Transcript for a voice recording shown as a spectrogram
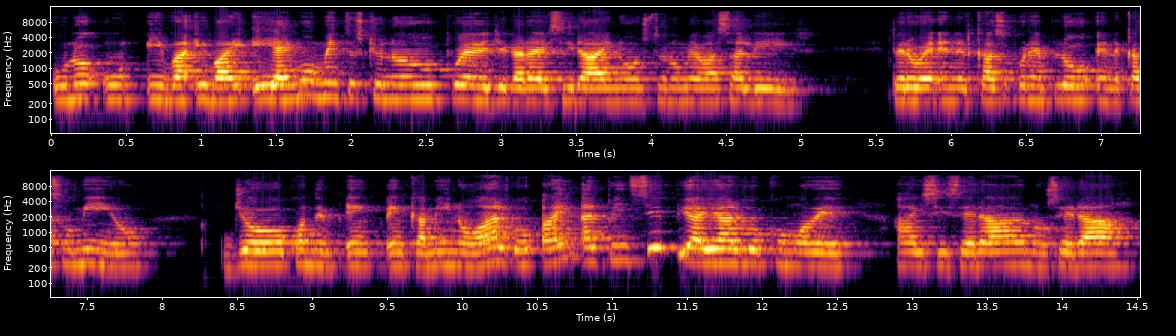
uno, y, va, y, va, y hay momentos que uno puede llegar a decir, ay, no, esto no me va a salir. Pero en el caso, por ejemplo, en el caso mío, yo cuando encamino algo, hay, al principio hay algo como de, ay, si será, no será,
